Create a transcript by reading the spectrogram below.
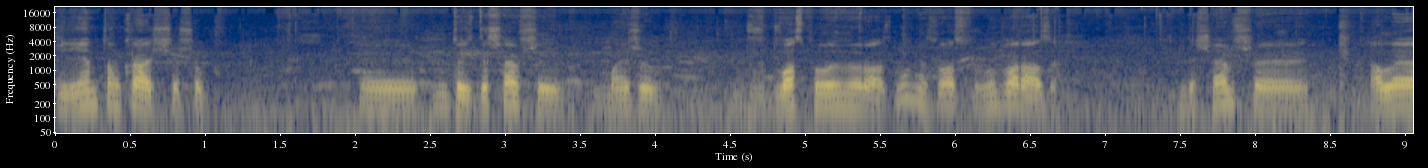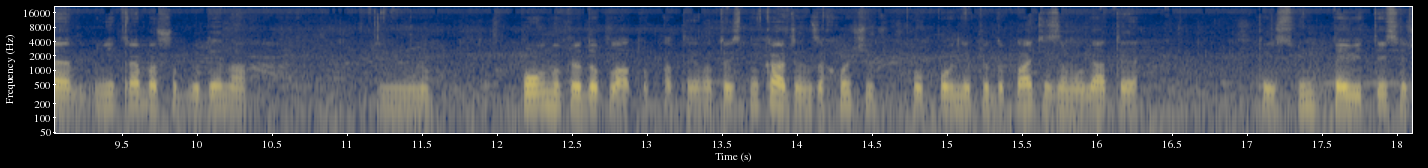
клієнтам краще, щоб е, ну, тобто дешевше майже в два з половиною рази. Ну, не з два, з- ну, два рази. Дешевше, але мені треба, щоб людина повну предоплату платила. Тобто не кожен захоче по повній предоплаті замовляти. Тобто він 9 тисяч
